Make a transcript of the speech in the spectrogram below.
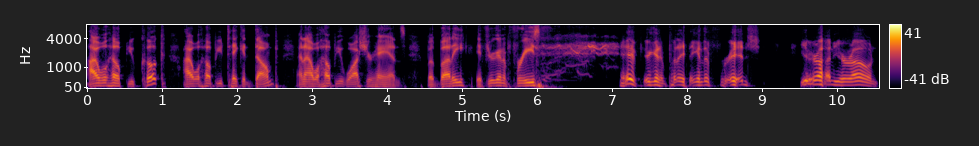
I will help you cook. I will help you take a dump, and I will help you wash your hands. But, buddy, if you're gonna freeze, if you're gonna put anything in the fridge, you're on your own.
